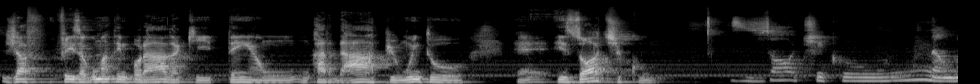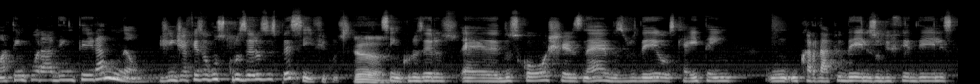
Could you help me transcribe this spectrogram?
já fez alguma temporada que tenha um, um cardápio muito é, exótico? Exótico, não. Uma temporada inteira, não. A gente já fez alguns cruzeiros específicos. Ah, Sim, cruzeiros é, dos koshers, né, dos judeus, que aí tem o, o cardápio deles, o buffet deles,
